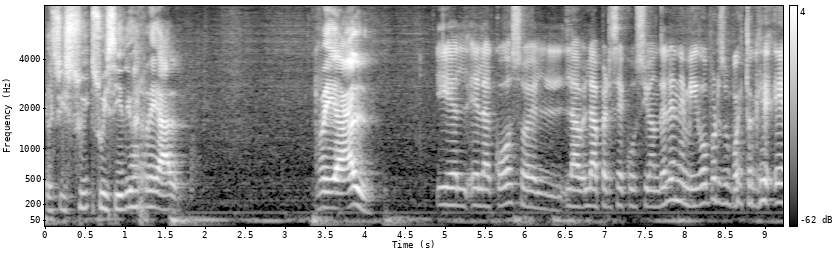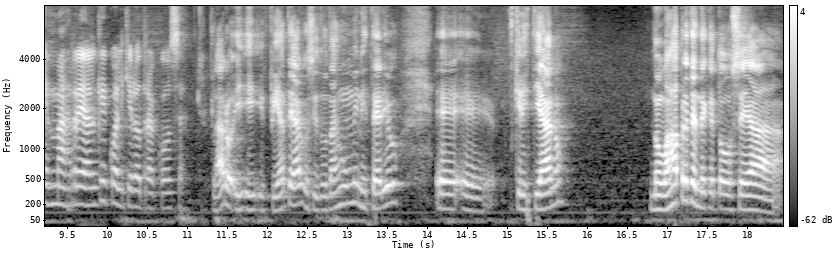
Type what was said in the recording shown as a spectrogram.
el sui- suicidio es real. Real. Y el, el acoso, el, la, la persecución del enemigo, por supuesto que es más real que cualquier otra cosa. Claro, y, y- fíjate algo, si tú estás en un ministerio eh, eh, cristiano, no vas a pretender que todo sea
